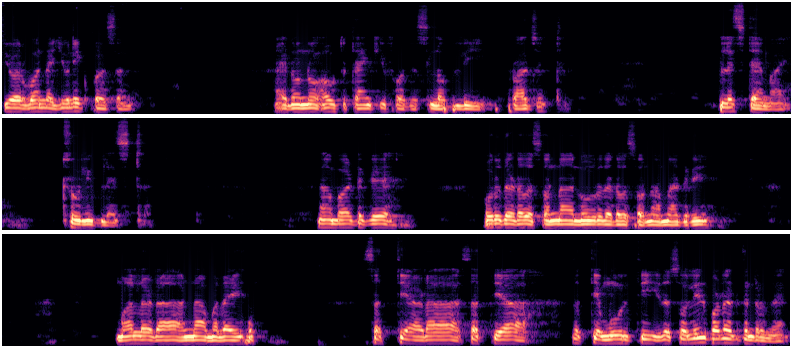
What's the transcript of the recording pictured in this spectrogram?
You are one, a unique person. I don't know how to thank you for this lovely project. Blessed am I, truly blessed. நான் பாட்டுக்கு ஒரு தடவை சொன்னா நூறு தடவை சொன்ன மாதிரி மல்லடா அண்ணாமலை சத்யாடா சத்யா சத்யமூர்த்தி இதை சொல்லின்னு படம் எடுத்துட்டு இருந்தேன்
